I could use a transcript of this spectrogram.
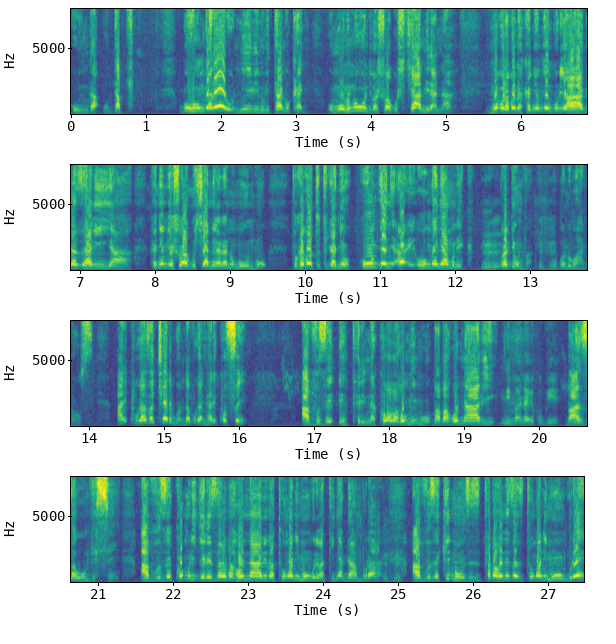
hunga udapfa. Guhunga rero ni ibintu bitandukanye. Umuntu n'uwundi bashobora gushyamirana nk'ubu urabona kanyombya ngo uriya ahahagaze hariya. Kanyombya ashobora gushyamirana n'umuntu tukavuga tuti kanyo eh, hunga nyamuneka. Urabyumva? Ubwo ni ubuhanuzi. Ariko ubwaza kera ubwo ndavuga nti ariko se avuze interina ko babaho nk'impu- babaho nabi. Ni imana yabikubwiye? Banza wumve se. Avuze ko muri gereza babaho nabi batungwa n'impungure batinyagambura. Avuze ko impunzi zitabaho neza zitungwa n'impungure.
